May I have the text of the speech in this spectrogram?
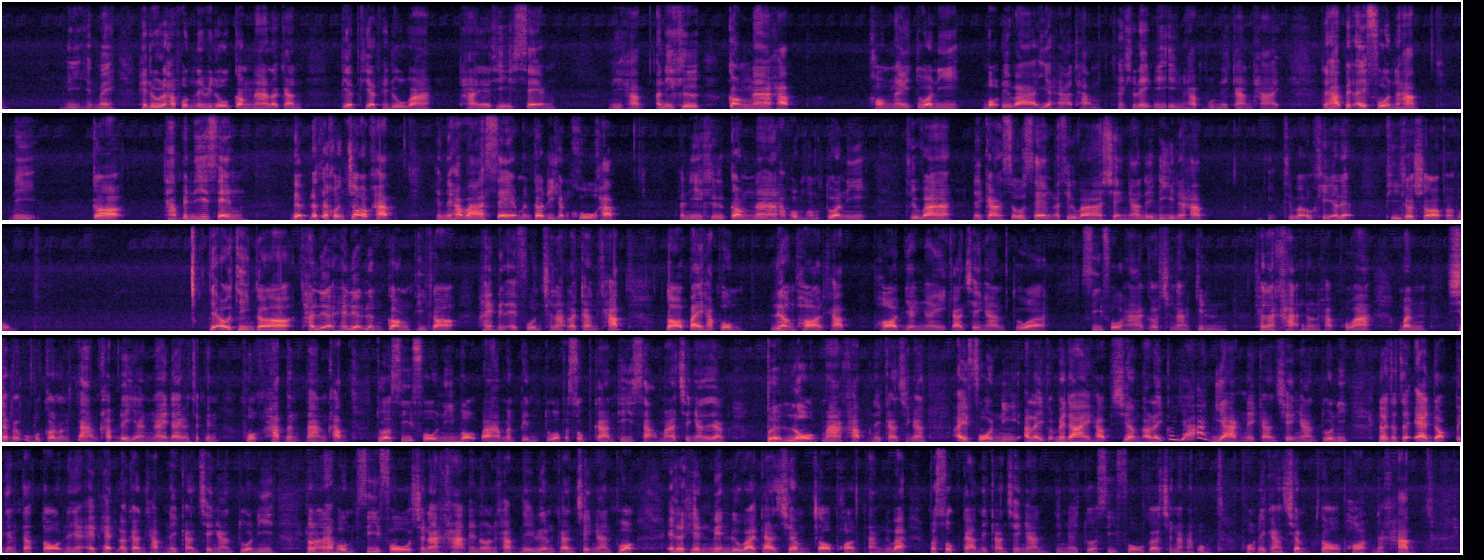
นี่เห็นไหมให้ดูนะครับผมในวิดีโอกล้องหน้าแล้วกัน เปรียบเทียบให้ดูว่าถ่ายที่แสงนี่ครับ อันนี้คือกล้องหน้าครับของในตัวนี้บอกเลยว่าอย่าหาทำเครื่องคิดเลขนี้เองครับผมในการถ่าย แต่ถ้าเป็น iPhone นะครับ นี่ก็ถ้าเป็นที่แสง แบบแล้วแต่คนชอบครับ เห็นไหมครับว่าแสงมันก็ดีทั้งคู่ครับ อันนี้คือกล้องหน้าครับผมของตัวนี้ ถือว่าในการสู้แสงก็ถือว่าใช้งานได้ดีนะครับ ถือว่าโอเคแล้วแหละพีก็ชอบครับผม แต่เอาจริงก็ถ้าเลือกให้เลือกเรื่องกล้องพีก็ให้เป็น iPhone ชนะละกันครับ ต่อไปครับผมเรื่องพอร์ตครับ พอร์ตยังไงการใช้งานตัว 445 ก็ชนะกิน ธนาคารแน่นอนครับ เพราะว่ามันเชื่อมกับอุปกรณ์ต่างๆครับได้อย่างง่ายดายว่าจะเป็นพวกฮับต่างๆครับตัว C4 นี้บอกว่ามันเป็นตัวประสบการณ์ที่สามารถใช้งานได้อย่าง เปิดโลกมากครับในการใช้งาน iPhone นี้อะไรก็ไม่ได้ครับ เชื่อมอะไรก็ยากยากในการใช้งานตัวนี้ นอกจากจะ AirDrop ไปยังตัดต่อในยัง iPad แล้วกันครับในการใช้งานตัวนี้นอกจากนั้ครับผม C4 ชนะขาดแน่นอนครับในเรื่องการใช้งานพวก Entertainment หรือว่าการเชื่อมต่อพอร์ตต่างหรือว่าประสบการณ์ในการใช้งานยังไงตัว C4 ก็ชนะครับผม พวกในการเชื่อมต่อพอร์ตนะครับ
